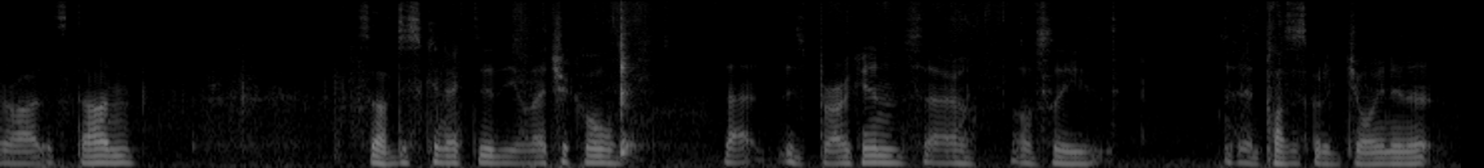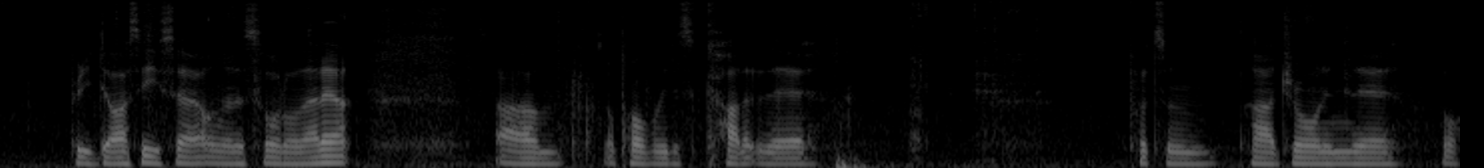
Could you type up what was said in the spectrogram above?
Right, it's done. So I've disconnected the electrical that is broken, so obviously, and plus it's got a joint in it, pretty dicey, so I'm going to sort all that out. Um, I'll probably just cut it there, put some hard drawn in there, or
